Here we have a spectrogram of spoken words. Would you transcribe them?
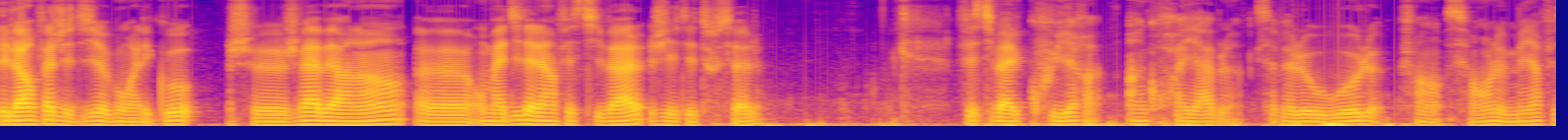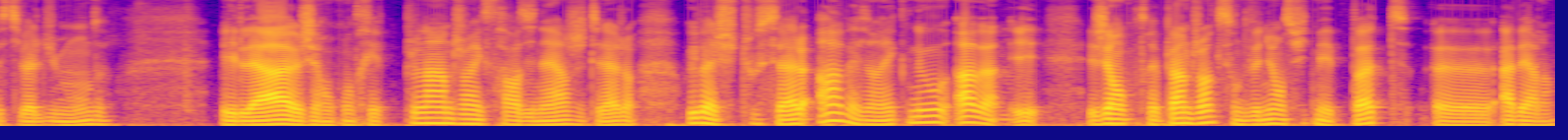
Et là, en fait, j'ai dit, bon, allez, go, je, je vais à Berlin. Euh, on m'a dit d'aller à un festival, j'y étais tout seul. Festival queer incroyable, qui s'appelle le Wall. Enfin, c'est vraiment le meilleur festival du monde. Et là, j'ai rencontré plein de gens extraordinaires. J'étais là, genre, oui, bah, je suis tout seul. Ah, bah, viens avec nous. Ah, bah. Et, j'ai rencontré plein de gens qui sont devenus ensuite mes potes euh, à Berlin.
